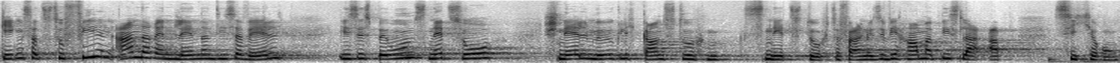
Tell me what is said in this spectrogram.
Gegensatz zu vielen anderen Ländern dieser Welt ist es bei uns nicht so schnell möglich, ganz durch das Netz durchzufallen. Also wir haben ein bisschen eine Absicherung.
